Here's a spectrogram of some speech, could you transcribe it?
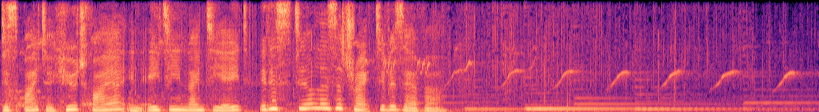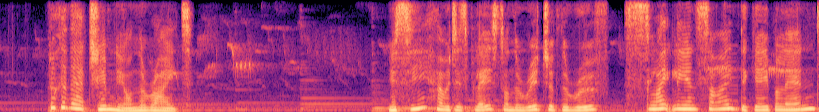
Despite a huge fire in 1898, it is still as attractive as ever. Look at that chimney on the right. You see how it is placed on the ridge of the roof, slightly inside the gable end?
